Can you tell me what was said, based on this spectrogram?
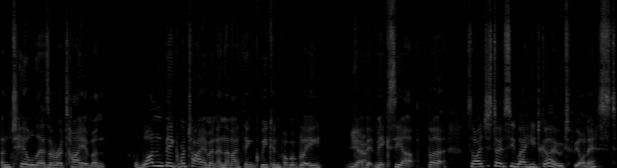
until there's a retirement, one big retirement, and then I think we can probably get a bit mixy up. But so I just don't see where he'd go, to be honest.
